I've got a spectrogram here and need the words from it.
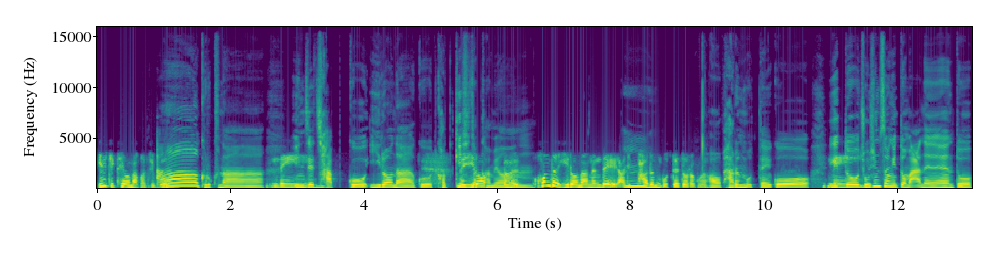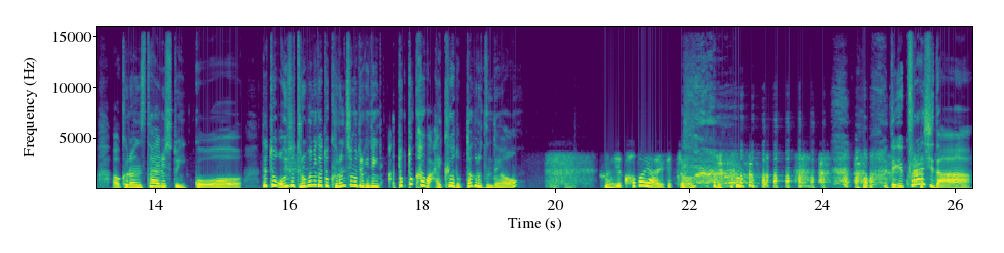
일찍 태어나가지고. 아, 그렇구나. 네. 이제 잡고 일어나고 걷기 네, 시작하면. 일어, 네, 혼자 일어나는데 아직 음. 발은 못 대더라고요. 어, 발은 못 대고. 이게 네. 또 조심성이 또 많은 또 어, 그런 스타일일 수도 있고. 근데 또 어디서 들어보니까 또 그런 친구들이 굉장히 똑똑하고 IQ가 높다 그러던데요? 그건 이제 커봐야 알겠죠. 어, 되게 쿨하시다.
